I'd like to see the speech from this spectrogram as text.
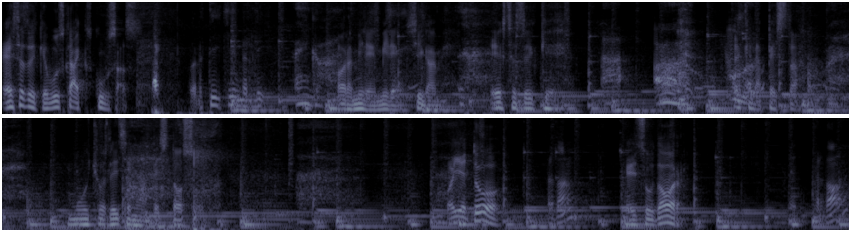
Este es el que busca excusas. Para ti, Kimberly, venga. Ahora miren, miren, síganme. Este es el que. El que la pesta. Muchos le dicen apestoso. Oye tú, ¿Perdón? el sudor. ¿Perdón?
